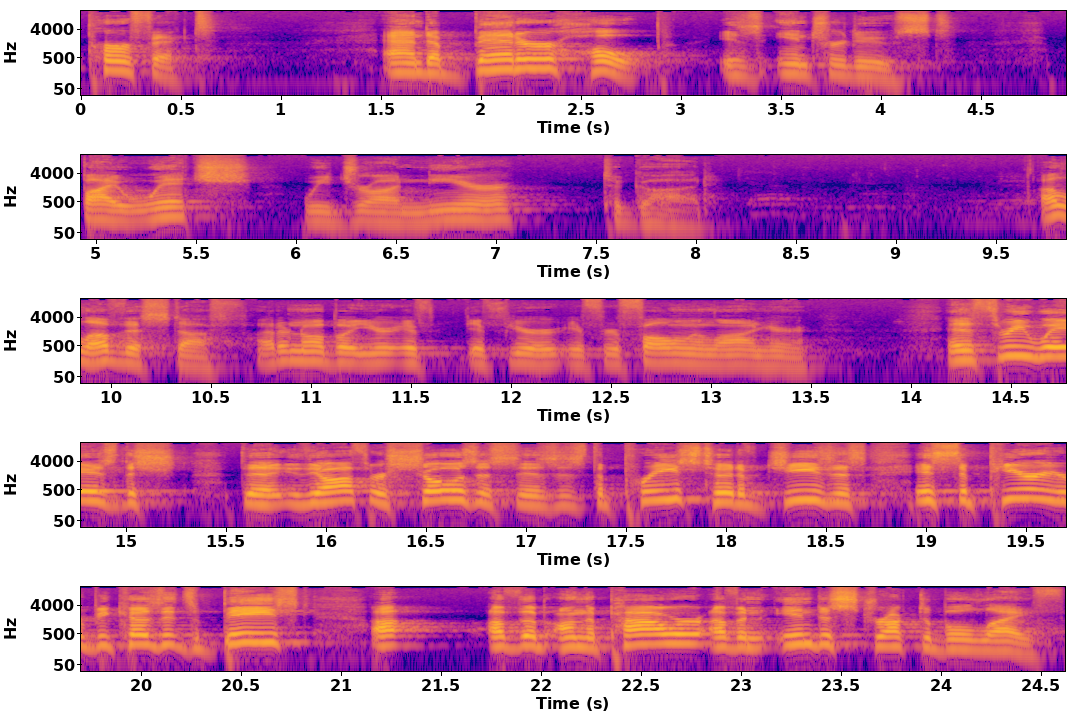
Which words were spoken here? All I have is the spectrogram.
perfect, and a better hope is introduced by which we draw near to God. I love this stuff. I don't know about your if, if you're if you're following along here. And the three ways the, the, the author shows us is, is the priesthood of Jesus is superior because it's based uh, of the, on the power of an indestructible life.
